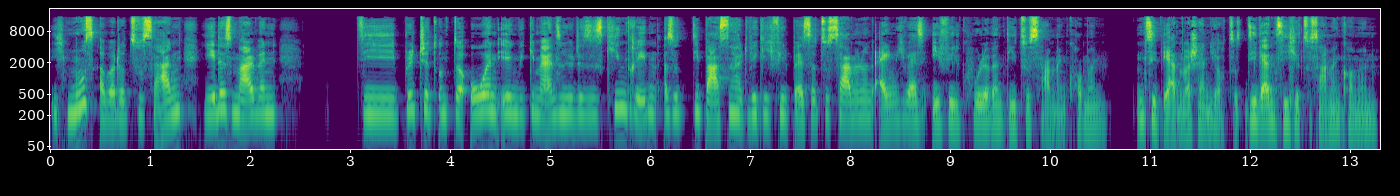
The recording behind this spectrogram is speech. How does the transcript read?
Ich muss aber dazu sagen, jedes Mal, wenn die Bridget und der Owen irgendwie gemeinsam über dieses Kind reden, also die passen halt wirklich viel besser zusammen und eigentlich wäre es eh viel cooler, wenn die zusammenkommen. Und sie werden wahrscheinlich auch, sie werden sicher zusammenkommen.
